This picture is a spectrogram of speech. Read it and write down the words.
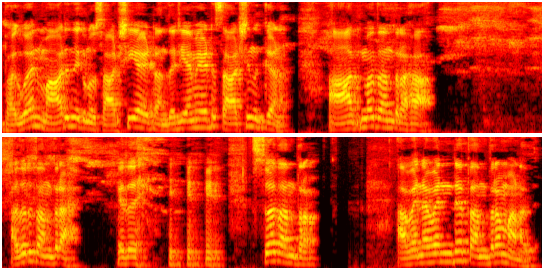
ഭഗവാൻ മാറി നിൽക്കുന്നു. സാക്ഷിയായിട്ട് അന്തര്യാമിയായിട്ട് സാക്ഷി നിൽക്കുകയാണ്. ആത്മതന്ത്ര അതൊരു തന്ത്ര. ഏത്? സ്വതന്ത്രം. അവനവന്റെ തന്ത്രമാണത്.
